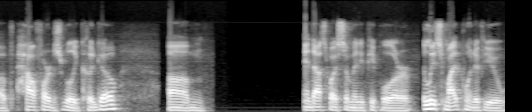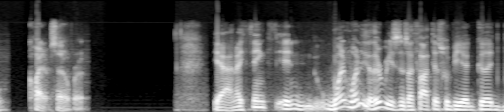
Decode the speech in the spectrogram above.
of how far this really could go. Um, and that's why so many people are, at least my point of view, quite upset over it. Yeah, and I think in one one of the other reasons I thought this would be a good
